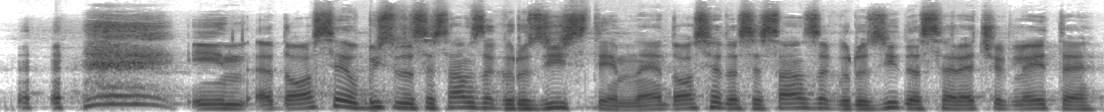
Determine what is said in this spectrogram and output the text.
In eh, dosti je v bistvu, da se sam zagrozi s tem, dosti je, da se sam zagrozi, da se reče, gledajte,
